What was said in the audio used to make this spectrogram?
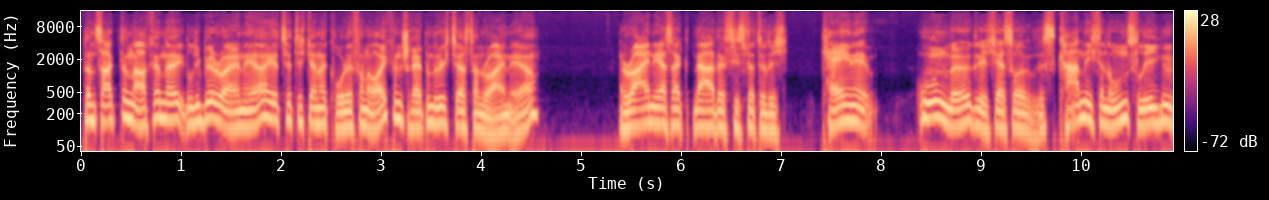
Dann sagt er nachher, na, liebe Ryanair, jetzt hätte ich gerne Kohle von euch und schreibt natürlich zuerst an Ryanair. Ryanair sagt, na, das ist natürlich keine unmöglich, also es kann nicht an uns liegen.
